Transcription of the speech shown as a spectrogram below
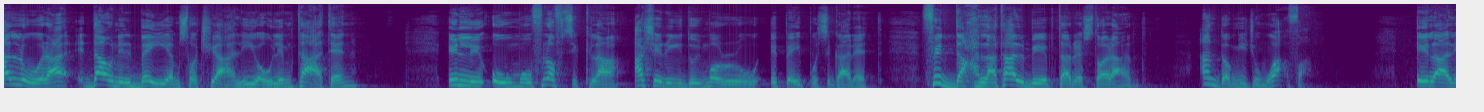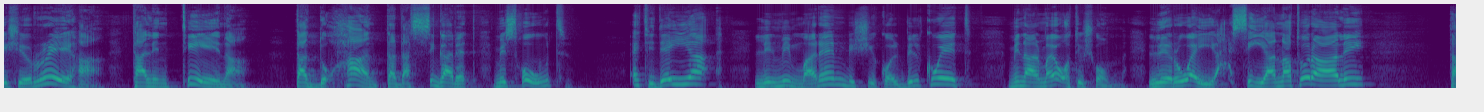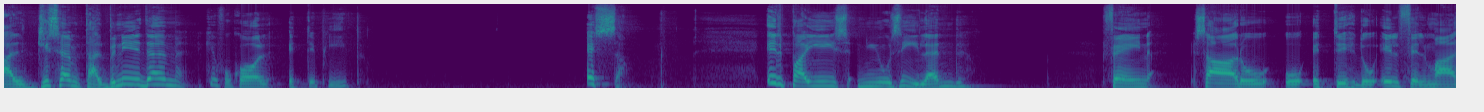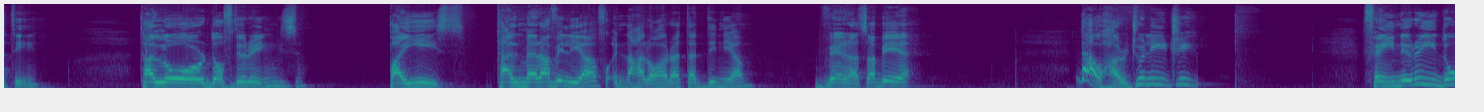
Allura dawn il-bhejjem soċjali jew l-imtaten illi jqumu f'nofs ikla għax iridu jmorru jpejpu sigarett fid-daħla tal-bieb tar-restorant għandhom jiġu mwaqqfa. il għaliex ir-riħa tal-intiena tad-duħħan ta' das-sigarett misħut qed idejjaq lil min mar hemm biex jiekol bil-kwiet mingħajr ma joqgħod ixomm l-irwejjaħ ħsija naturali tal-ġisem tal-bniedem kif ukoll it-tipjip. Issa, il-pajjiż New Zealand fejn saru u ttieħdu l-filmati ta' Lord of the Rings, pajjiż tal-meravilja fuq in-naħa l-oħra tad-dinja, vera sabiħ, dawn ħarġu liġi fejn iridu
